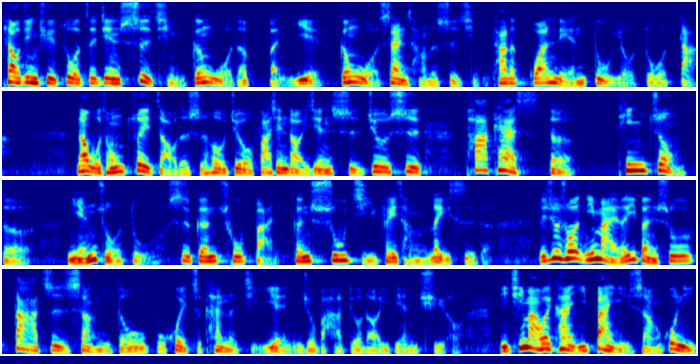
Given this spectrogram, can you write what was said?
跳进去做这件事情，跟我的本业、跟我擅长的事情，它的关联度有多大？那我从最早的时候就发现到一件事，就是 Podcast 的听众的粘着度是跟出版、跟书籍非常类似的。也就是说，你买了一本书，大致上你都不会只看了几页，你就把它丢到一边去哦。你起码会看一半以上，或你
